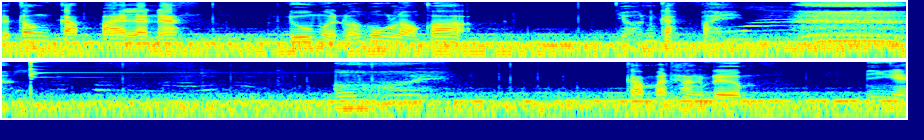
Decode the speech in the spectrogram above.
จะต้องกลับไปแล้วนะ ดูเหมือนว่าพวกเราก็ย้อนกลับไปโอ้ยกลับมาทางเดิม นี่ไง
